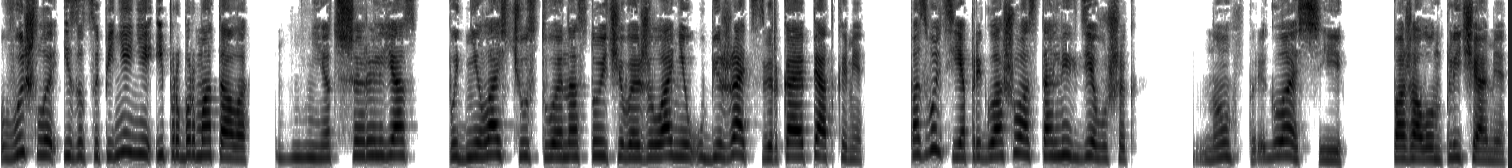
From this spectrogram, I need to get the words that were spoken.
вышла из оцепенения и пробормотала. «Нет, Шер Ильяс, Поднялась, чувствуя настойчивое желание убежать, сверкая пятками. «Позвольте, я приглашу остальных девушек». «Ну, пригласи», — пожал он плечами.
